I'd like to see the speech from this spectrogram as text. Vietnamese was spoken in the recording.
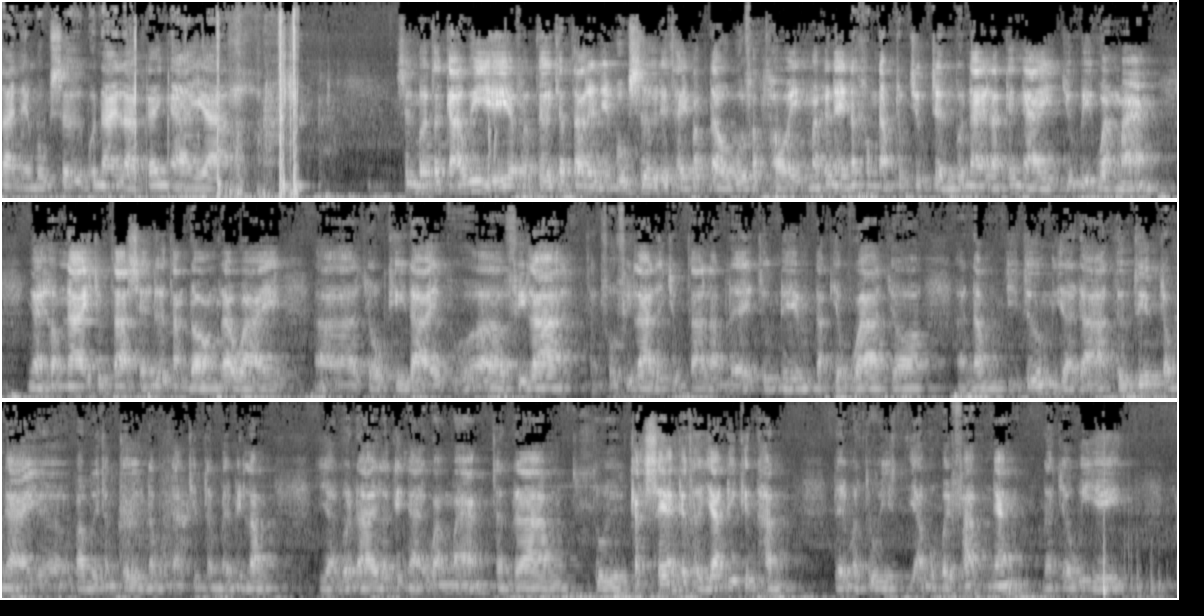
tay niệm bổn sư. Bữa nay là cái ngày à, xin mời tất cả quý vị phật tử chấp tay niệm bổn sư để thầy bắt đầu buổi pháp thoại. Mà cái này nó không nằm trong chương trình. Bữa nay là cái ngày chuẩn bị hoàn mãn. Ngày hôm nay chúng ta sẽ đưa tăng đoàn ra ngoài à, chỗ kỳ đài của Phila Phi La thành phố Phi La để chúng ta làm lễ tưởng niệm đặt vòng hoa cho à, năm vị tướng và đã tử tiết trong ngày à, uh, 30 tháng 4 năm 1975 và bữa nay là cái ngày hoàn mãn thành ra tôi cắt xén cái thời gian đi kinh hành để mà tôi giảng một bài pháp ngắn đã cho quý vị.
